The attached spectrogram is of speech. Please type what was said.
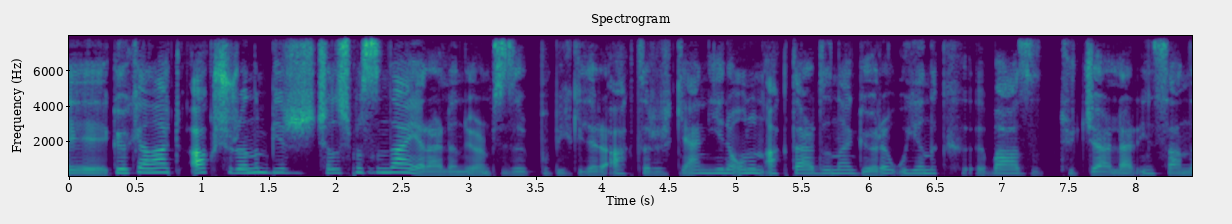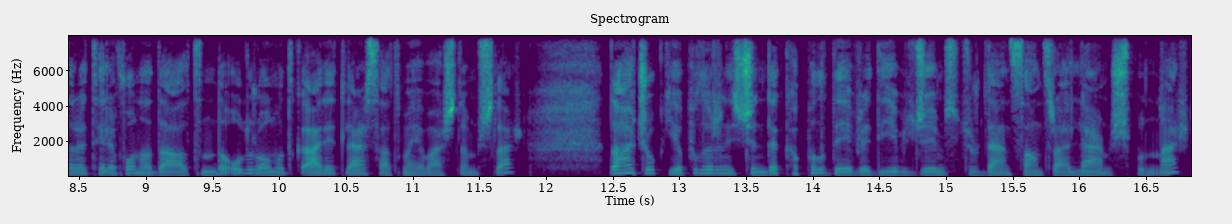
E, Gökhan Akşura'nın bir çalışmasından yararlanıyorum size bu bilgileri aktarırken. Yine onun aktardığına göre uyanık bazı tüccarlar insanlara telefon adı altında olur olmadık aletler satmaya başlamışlar. Daha çok yapıların içinde kapalı devre diyebileceğimiz türden santrallermiş bunlar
